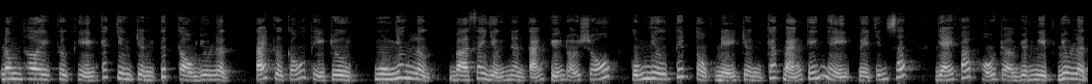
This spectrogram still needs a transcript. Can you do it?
đồng thời thực hiện các chương trình kích cầu du lịch, tái cơ cấu thị trường, nguồn nhân lực và xây dựng nền tảng chuyển đổi số, cũng như tiếp tục đệ trình các bản kiến nghị về chính sách, giải pháp hỗ trợ doanh nghiệp du lịch.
